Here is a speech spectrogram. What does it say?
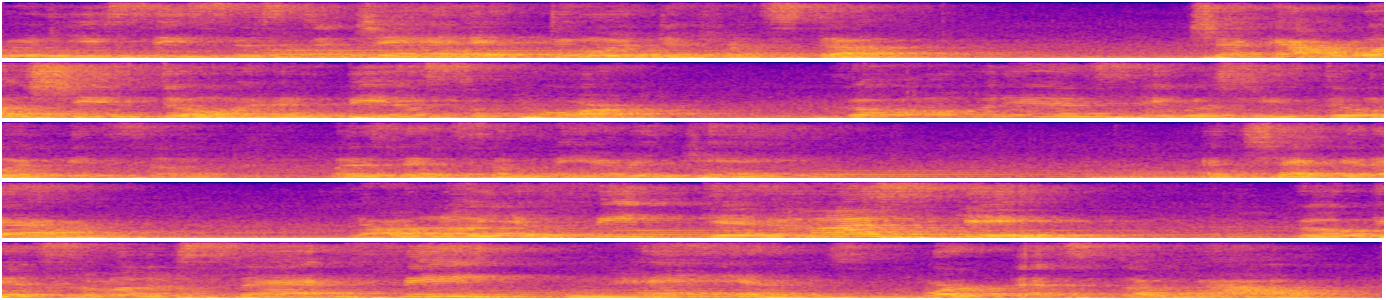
When you see Sister Janet doing different stuff, check out what she's doing and be a support. Go over there and see what she's doing. Get some, what is that, some Mary Kay? And check it out. Y'all know your feet get husky. Go get some of them satin feet and hands. Work that stuff out.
